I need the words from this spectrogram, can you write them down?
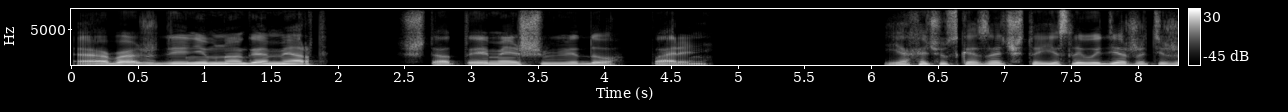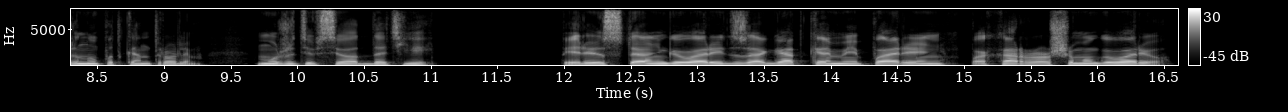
«Обожди немного, Мерт. Что ты имеешь в виду, парень?» «Я хочу сказать, что если вы держите жену под контролем, можете все отдать ей». «Перестань говорить загадками, парень, по-хорошему говорю».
